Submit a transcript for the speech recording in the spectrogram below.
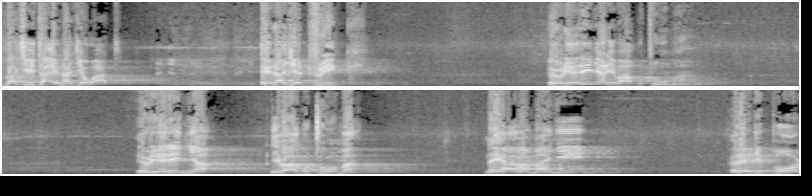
bakiyita energy what? Energy drink. Eyo lyerinnya lyebagutuuma eyo lyerinnya lyebagutuuma naye abamanyi red bull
